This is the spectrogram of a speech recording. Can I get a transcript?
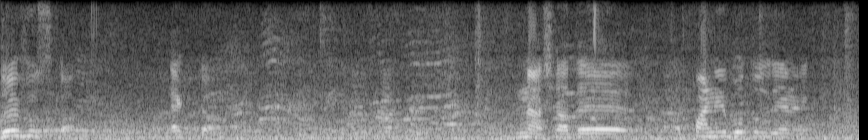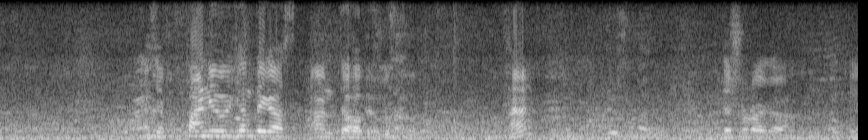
দই ফুচকা, একটা। না, সাথে পানির বোতল দিয়ে আচ্ছা পানি ওইখান থেকে আনতে হবে, বুঝতে হ্যাঁ? দেড়শো টাকা, ওকে।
